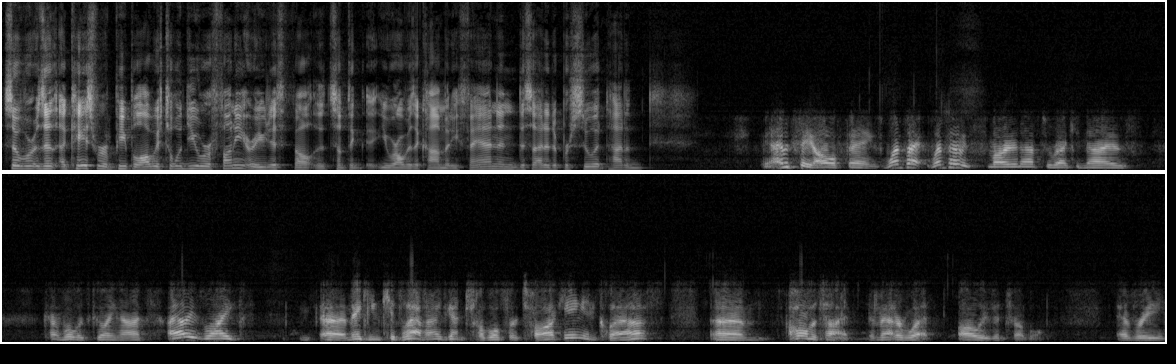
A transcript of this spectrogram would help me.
so was it a case where people always told you were funny, or you just felt it's something you were always a comedy fan and decided to pursue it? How did? I, would say all things. Once I once I was smart enough to recognize kind of what was going on, I always liked uh, making kids laugh. I always got in trouble for talking in class um, all the time, no matter what. Always in trouble, every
